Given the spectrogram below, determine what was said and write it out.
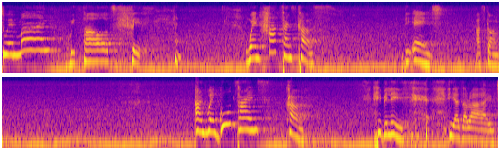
To a man without faith, hmm. when hard times comes, the end has come. And when good times come, he believes he has arrived.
